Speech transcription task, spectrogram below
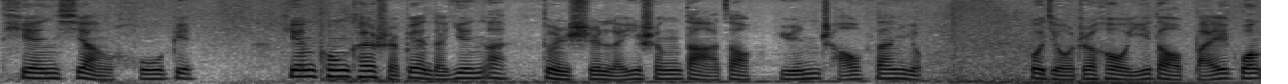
天象忽变。天空开始变得阴暗，顿时雷声大噪，云潮翻涌。不久之后，一道白光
